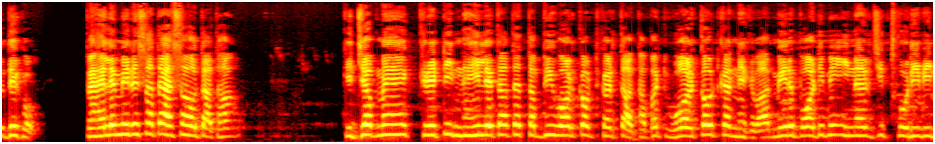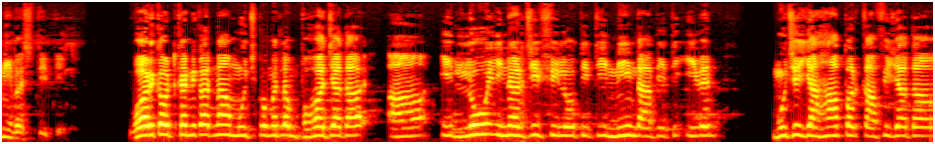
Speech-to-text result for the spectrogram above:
तो देखो, पहले मेरे साथ ऐसा होता था कि जब मैं क्रेटिन नहीं लेता था, तब भी वर्कआउट करता था। बट वर्कआउट करने के बाद मेरे बॉडी में एनर्जी थोड़ी भी नहीं बचती थी। वर्कआउट करने का ना मुझको मतलब बहुत ज़्यादा लो एनर्जी फील होती थी, नींद आती थी। इवन मुझे यहाँ पर काफ़ी ज़्यादा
